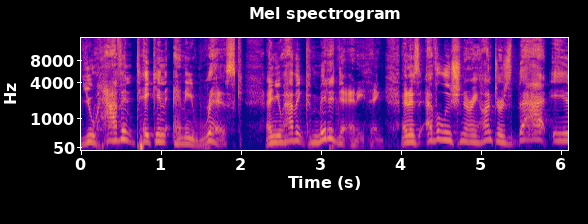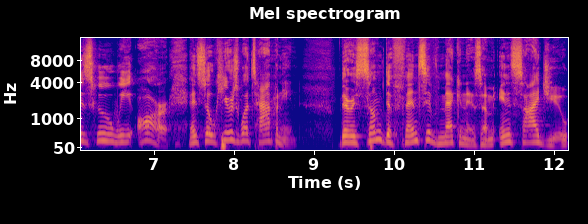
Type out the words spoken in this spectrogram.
you haven't taken any risk and you haven't committed to anything. And as evolutionary hunters, that is who we are. And so here's what's happening. There is some defensive mechanism inside you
